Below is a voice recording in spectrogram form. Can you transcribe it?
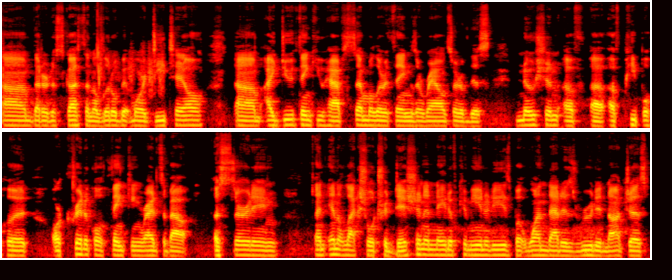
um, that are discussed in a little bit more detail, um, I do think you have similar things around sort of this notion of uh, of peoplehood or critical thinking. Right? It's about asserting an intellectual tradition in Native communities, but one that is rooted not just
